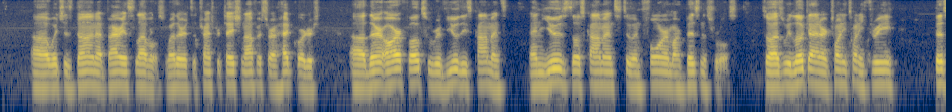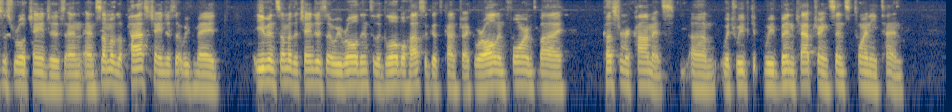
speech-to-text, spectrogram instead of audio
uh, which is done at various levels, whether it's a transportation office or a headquarters. Uh, there are folks who review these comments and use those comments to inform our business rules. So as we look at our 2023 business rule changes and, and some of the past changes that we've made, even some of the changes that we rolled into the global household goods contract were all informed by customer comments, um, which we've we've been capturing since 2010.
